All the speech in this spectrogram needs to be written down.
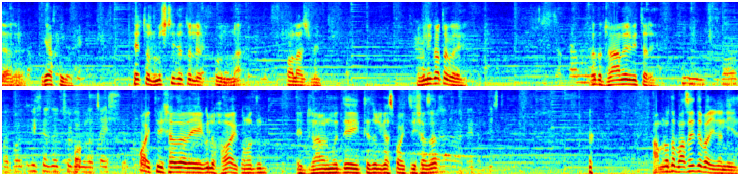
দেওয়া যাবে। ইয়া ফুল। তেঁতুল মিষ্টি তেঁতুলের ফুল না? ফল আসবে। এগুলি কত করে? কত ড্রামের ভিতরে। পঁয়ত্রিশ হাজার এগুলো হয় কোনোদিন। এই ড্রামের মধ্যে এই তেঁতুল গাছ পঁয়ত্রিশ হাজার। আমরা তো বাঁচাইতে পারি না নিয়ে।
